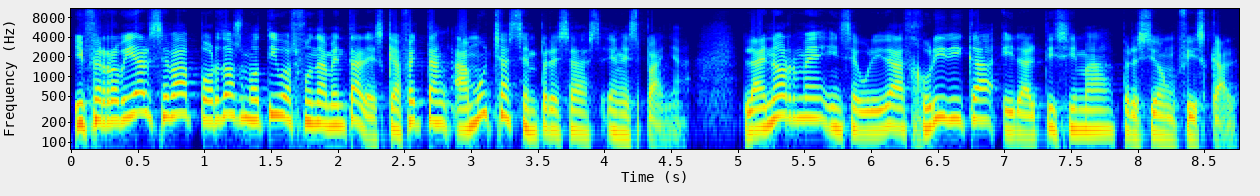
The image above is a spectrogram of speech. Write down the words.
Y Ferrovial se va por dos motivos fundamentales que afectan a muchas empresas en España. La enorme inseguridad jurídica y la altísima presión fiscal.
